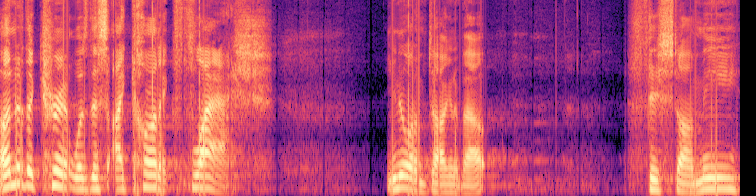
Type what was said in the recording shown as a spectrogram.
under the current was this iconic flash. You know what I'm talking about. Fish saw me.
